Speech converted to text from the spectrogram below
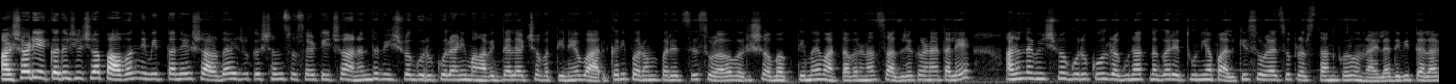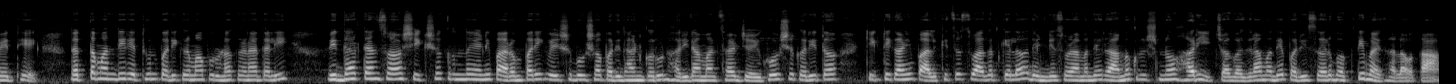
आषाढी एकादशीच्या पावन निमित्ताने शारदा एज्युकेशन सोसायटीच्या आनंद विश्व गुरुकुल आणि महाविद्यालयाच्या वतीने वारकरी परंपरेचे सोळावं वर्ष भक्तिमय वातावरणात साजरे करण्यात आले. आनंद विश्व गुरुकुल रघुनाथनगर येथून या पालखी सोहळ्याचं प्रस्थान करून रायलादेवी तलाव येथे दत्त मंदिर येथून परिक्रमा पूर्ण करण्यात आली. विद्यार्थ्यांसह शिक्षक वृंद यांनी पारंपरिक वेशभूषा परिधान करून हरिनामाचा जयघोष करीत ठिकठिकाणी पालखीचं स्वागत केलं. दिंडी सोहळ्यामध्ये रामकृष्ण हरीच्या गजरामध्ये परिसर भक्तिमय झाला होता.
